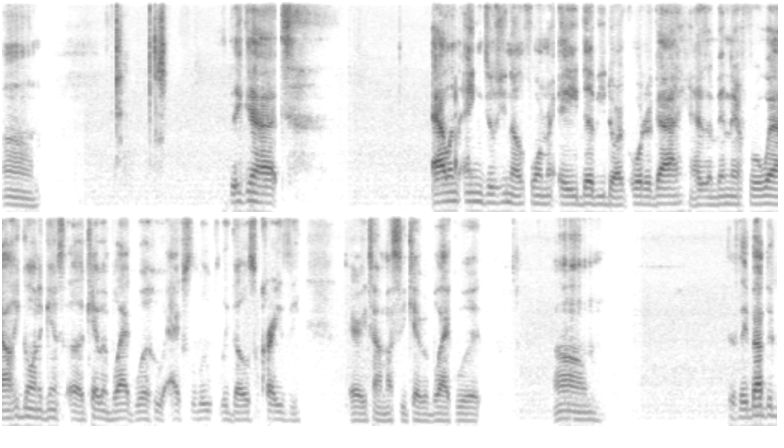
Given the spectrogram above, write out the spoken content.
Um, they got Alan Angels, you know, former AEW Dark Order guy, hasn't been there for a while. He going against uh, Kevin Blackwood, who absolutely goes crazy every time I see Kevin Blackwood. Um, because they about to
